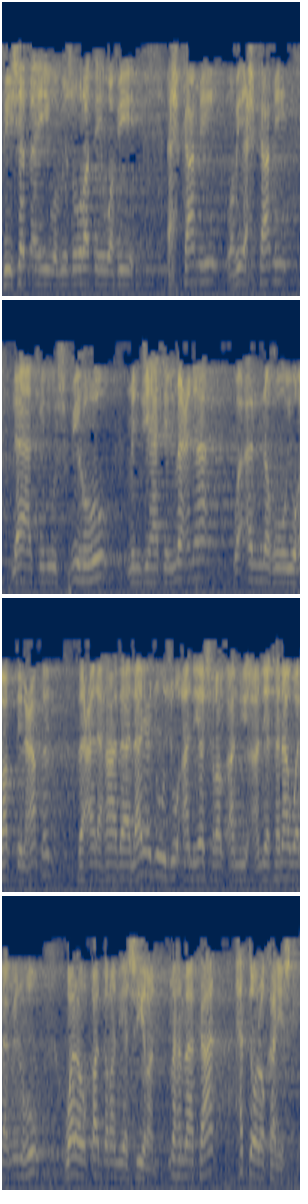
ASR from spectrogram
في شبهه وفي صورته وفي أحكامه وفي أحكامه لكن يشبهه من جهة المعنى وأنه يغطي العقل فعلى هذا لا يجوز أن يشرب أن أن يتناول منه ولو قدرا يسيرا مهما كان حتى ولو كان يسكر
